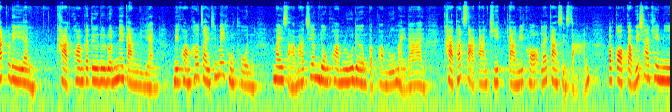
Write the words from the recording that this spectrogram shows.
นักเรียนขาดความกระตือรือร้นในการเรียน มีความเข้าใจที่ไม่คงทน ไม่สามารถเชื่อมโยงความรู้เดิมกับความรู้ใหม่ได้ ขาดทักษะการคิด การวิเคราะห์ และการสื่อสาร ประกอบกับวิชาเคมี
